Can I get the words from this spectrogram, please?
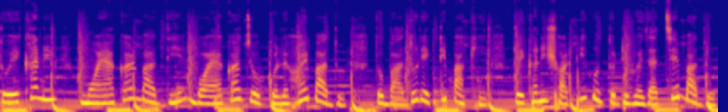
তো এখানে ময়াকার বাদ দিয়ে বয়াকার যোগ করলে হয় বাদুর। তো বাদুর একটি পাখি। তো এখানে সঠিক উত্তরটি হয়ে যাচ্ছে বাদুর।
